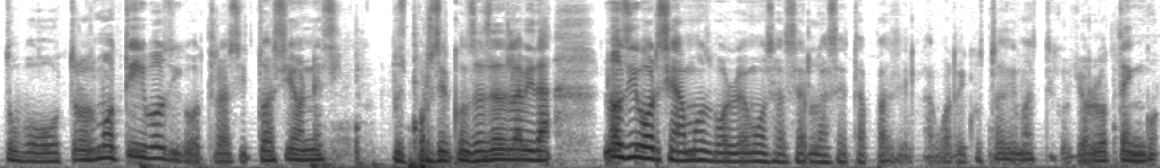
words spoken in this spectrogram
tuvo otros motivos, digo, otras situaciones, pues por circunstancias de la vida, nos divorciamos, volvemos a hacer las etapas de la guardia y custodia más, digo, yo lo tengo,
